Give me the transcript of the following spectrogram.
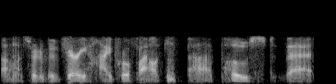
Uh, sort of a very high profile uh, post that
